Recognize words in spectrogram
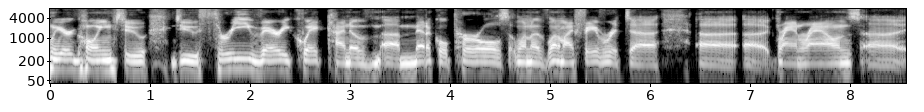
we are going to do three very quick kind of uh, medical pearls. One of one of my favorite uh, uh, uh grand rounds uh,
